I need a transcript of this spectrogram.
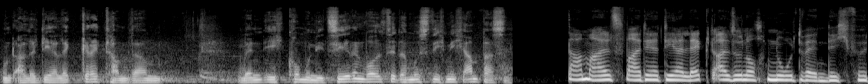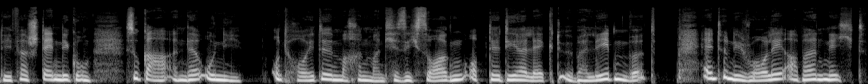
und alle Dialekt geredet haben. wenn ich kommunizieren wollte, dann musste ich mich anpassen. Damals war der Dialekt also noch notwendig für die Verständigung, sogar an der Uni. Und heute machen manche sich Sorgen, ob der Dialekt überleben wird. Anthony Rawley aber nicht.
